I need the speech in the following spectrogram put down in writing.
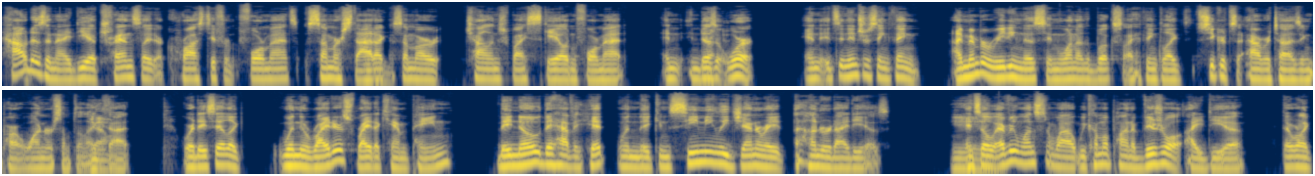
how does an idea translate across different formats. Some are static, Mm. some are challenged by scale and format, and, and does it work? And it's an interesting thing. I remember reading this in one of the books. I think like Secrets of Advertising Part One or something like Yeah. that, where they say like when the writers write a campaign, they know they have a hit when they can seemingly generate a hundred ideas. And so every once in a while, we come upon a visual idea that we're like,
